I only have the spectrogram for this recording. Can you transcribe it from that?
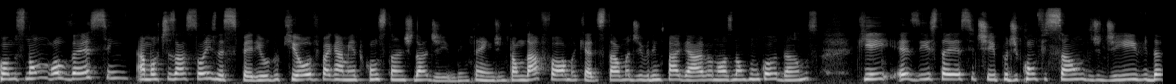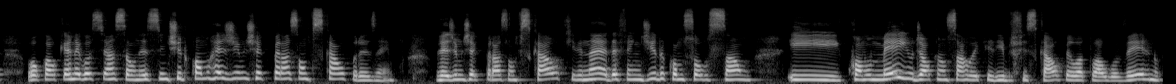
como se não houvessem amortizações nesse período que houve pagamento constante da dívida, entende? Então, da forma que ela está uma dívida impagável, nós não concordamos que exista esse tipo de confissão de dívida ou qualquer negociação nesse sentido, como regime de recuperação fiscal, por exemplo o regime de recuperação fiscal, que né, é defendido como solução e como meio de alcançar o equilíbrio fiscal pelo atual governo,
